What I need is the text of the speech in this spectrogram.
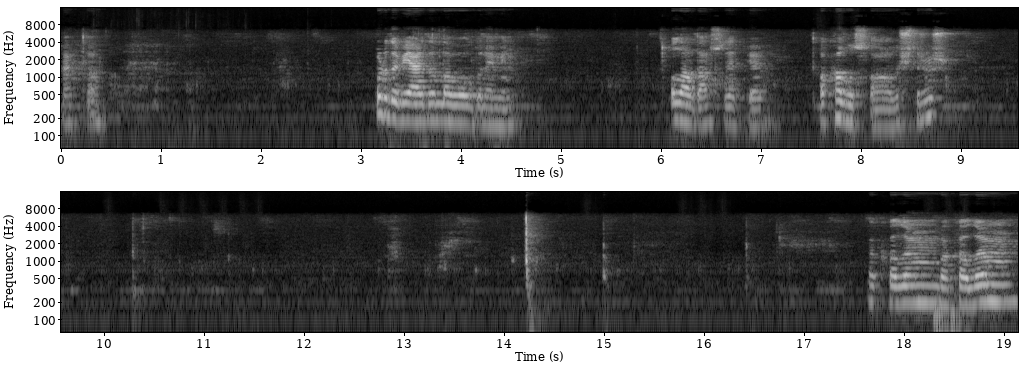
Heh tamam. Burada bir yerde lav olduğunu eminim. O lavdan söz etmiyorum. O oluşturur. Bakalım bakalım.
